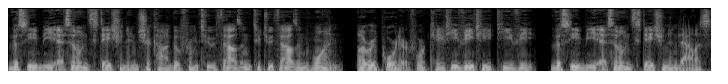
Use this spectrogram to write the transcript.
the CBS-owned station in Chicago from 2000 to 2001, a reporter for KTVT-TV, the CBS-owned station in Dallas,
